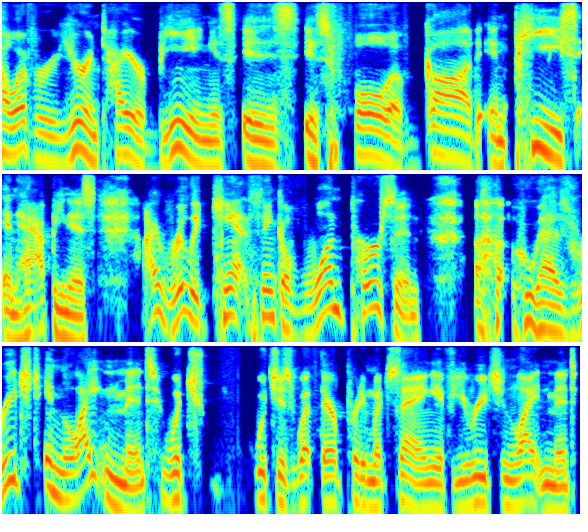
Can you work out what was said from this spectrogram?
however your entire being is is is full of god and peace and happiness. I really can't think of one person uh, who has reached enlightenment which which is what they're pretty much saying. If you reach enlightenment,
